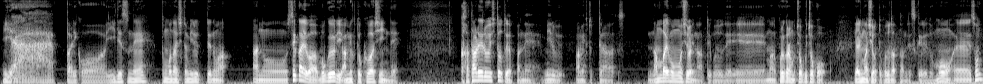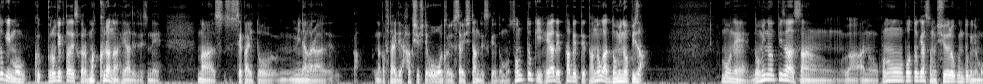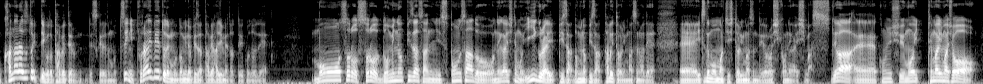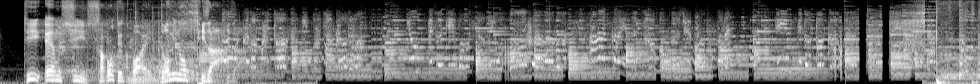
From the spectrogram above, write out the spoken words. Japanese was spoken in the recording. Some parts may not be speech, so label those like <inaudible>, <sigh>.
いやー、やっぱりこう、いいですね、友達と見るっていうのは。あのー世界は僕よりアメフト詳しいんで、語れる人とやっぱね、見るアメフトってのは何倍も面白いなということで、えーまあ、これからもちょくちょこやりましょうってことだったんですけれども、えーその時もプロジェクターですから真っ暗な部屋でですね、まあ、世界と見ながら、なんか2人で拍手しておおとか言ってたりしたんですけれども、その時部屋で食べてたのがドミノピザ。もうね、ドミノピザさんは、あの、このポッドキャストの収録の時にはもう必ずと言っていいほど食べてるんですけれども、ついにプライベートでもドミノピザ食べ始めたということで、もうそろそろドミノピザさんにスポンサードをお願いしてもいいぐらいピザ、ドミノピザ食べておりますので、えーいつでもお待ちしておりますんでよろしくお願いします。では、えー今週も行ってまいりましょう。TMC Supported by ドミノピザ。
